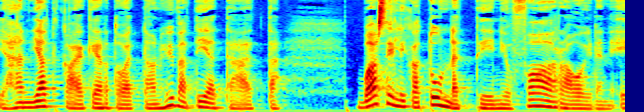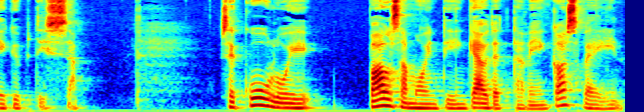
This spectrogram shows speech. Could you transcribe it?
Ja hän jatkaa ja kertoo, että on hyvä tietää, että basilika tunnettiin jo faaraoiden Egyptissä. Se kuului balsamointiin käytettäviin kasveihin.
